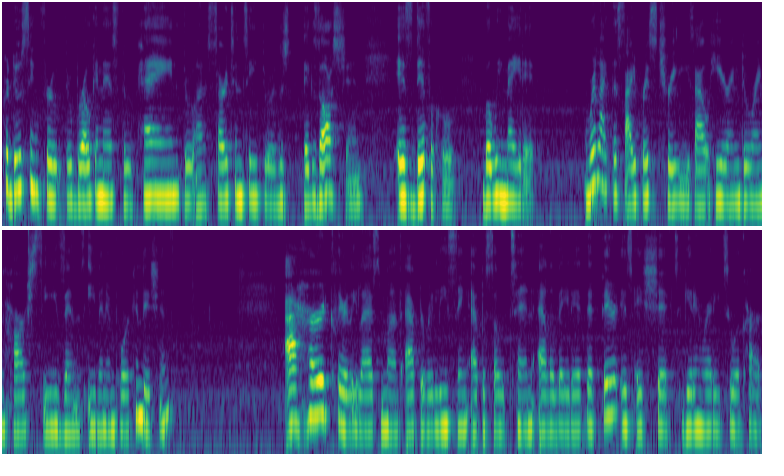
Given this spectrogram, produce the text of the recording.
Producing fruit through brokenness, through pain, through uncertainty, through ex- exhaustion is difficult, but we made it. We're like the cypress trees out here enduring harsh seasons, even in poor conditions. I heard clearly last month after releasing episode 10 Elevated that there is a shift getting ready to occur.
